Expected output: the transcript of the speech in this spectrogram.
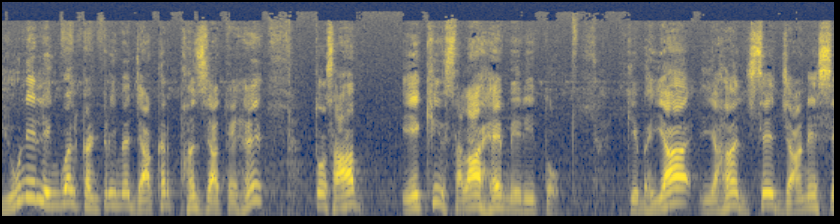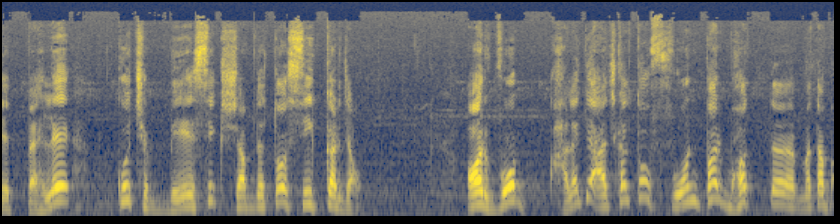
यूनिलिंगुअल कंट्री में जाकर फंस जाते हैं तो साहब, एक ही सलाह है मेरी तो कि भैया, यहाँ से जाने से पहले कुछ बेसिक शब्द तो सीख कर जाओ। और वो, हालाँकि आजकल तो फ़ोन पर बहुत मतलब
